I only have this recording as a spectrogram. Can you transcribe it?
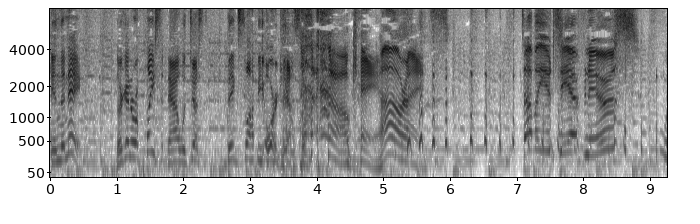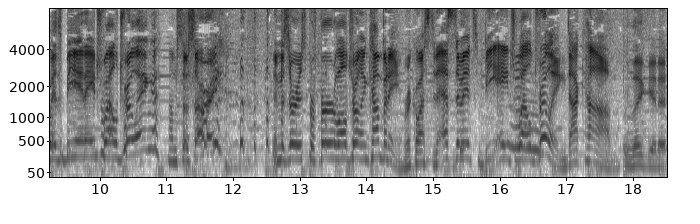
in the name. They're going to replace it now with just big sloppy orgasm. okay, all right. WTF News with B&H Well Drilling. I'm so sorry. The Missouri's preferred well drilling company. Request an estimate, bhwelldrilling.com. they get it.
